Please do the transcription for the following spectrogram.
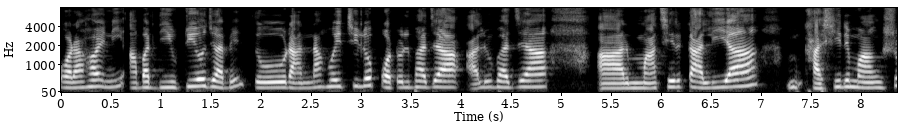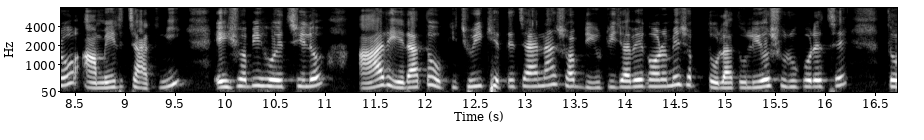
করা হয়নি। আবার ডিউটিও যাবে। তো রান্না হয়েছিল পটল ভাজা, আলু ভাজা, আর মাছের কালিয়া, খাসির মাংস, আমের চাটনি, এইসবই হয়েছিল। আর এরা তো কিছুই খেতে চায় না। সব ডিউটি যাবে গরমে, সব তোলাতুলিও শুরু করেছে। তো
